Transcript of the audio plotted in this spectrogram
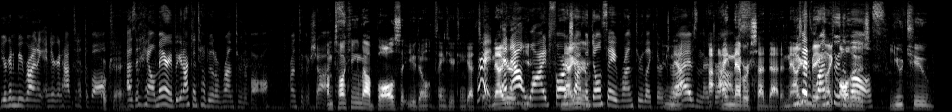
you're going to be running and you're going to have to hit the ball Okay. as a Hail Mary, but you're not going to tell people to run through the ball, run through their shot. I'm talking about balls that you don't think you can get to. Right, Now and you're- out wide far now shot, but don't say run through like their now- drives and their I- drops. I never said that, and now You are being like all those YouTube.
